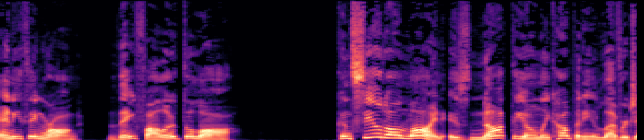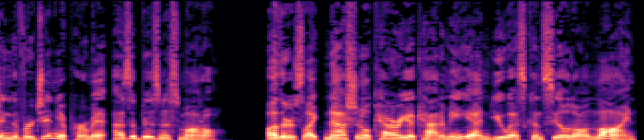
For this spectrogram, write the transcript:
anything wrong. They followed the law. Concealed Online is not the only company leveraging the Virginia permit as a business model. Others like National Carry Academy and U.S. Concealed Online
